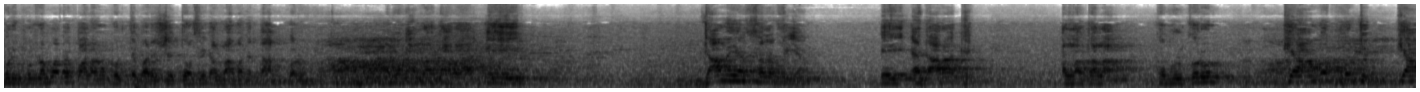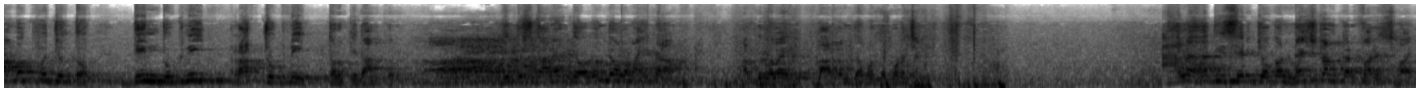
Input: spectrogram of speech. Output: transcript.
পরিপূর্ণভাবে পালন করতে পারি, সে তৌফিক আল্লাহ আমাদের দান করুন। এবং আল্লাহ তালা এই জামিয়া সালাফিয়া, এই এদারাকে আল্লাহ তালা কবুল করুন। কেয়ামত পর্যন্ত কেয়ামত পর্যন্ত দিন দুগ্নি, রাত চুগ্নি তরকি দান করুন। হিন্দুস্তানের দেওবন্দে ওলামাই কারাম আবদুল্লা ভাই আলম দেওবন্দে পড়েছেন। আহলে হাদিসের যখন ন্যাশনাল কনফারেন্স হয়,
